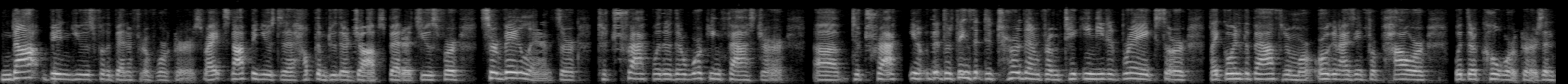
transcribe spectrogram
not been used for the benefit of workers, right? It's not been used to help them do their jobs better. It's used for surveillance or to track whether they're working faster, uh, to track, you know, there are things that deter them from taking needed breaks or like going to the bathroom or organizing for power with their coworkers. And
